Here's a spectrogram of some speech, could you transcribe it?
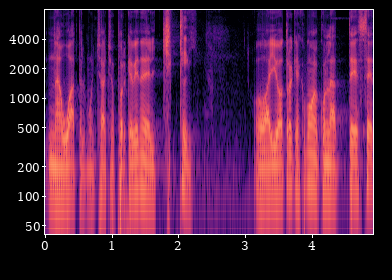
nahuatl, muchachos, porque viene del chicli. O hay otro que es como con la TZ,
